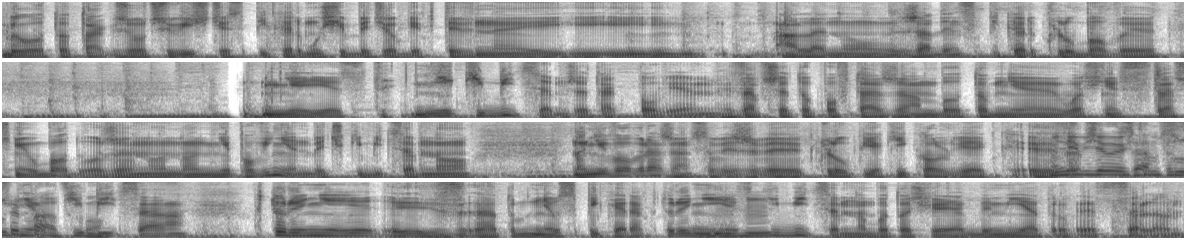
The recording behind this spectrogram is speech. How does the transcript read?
było to tak, że oczywiście speaker musi być obiektywny, i, i- ale no żaden speaker klubowy nie jest nie kibicem, że tak powiem. Zawsze to powtarzam, bo to mnie właśnie strasznie ubodło, że no, no nie powinien być kibicem. No, no nie wyobrażam sobie, żeby klub jakikolwiek e, No nie za- zatrudniał kibica, który nie y, zatrudniał speakera, który nie Mhm. jest kibicem, no bo to się jakby mija trochę z celem.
